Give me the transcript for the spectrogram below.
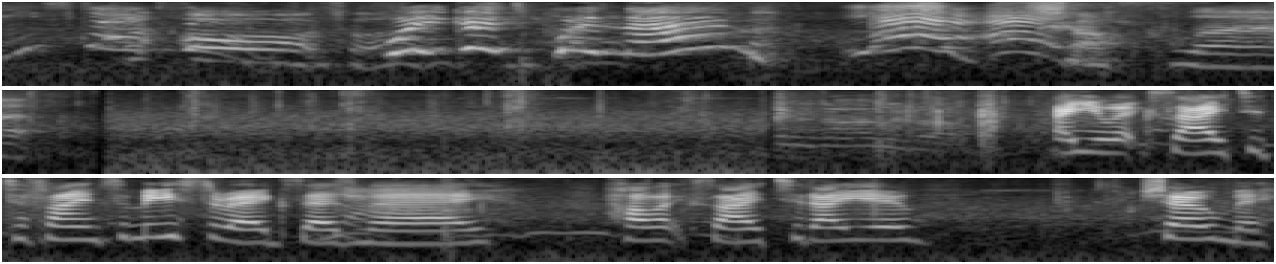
Easter Oh, What are you going to put in them? chocolate. Are you excited to find some Easter eggs, Esme? How excited are you? Show me.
